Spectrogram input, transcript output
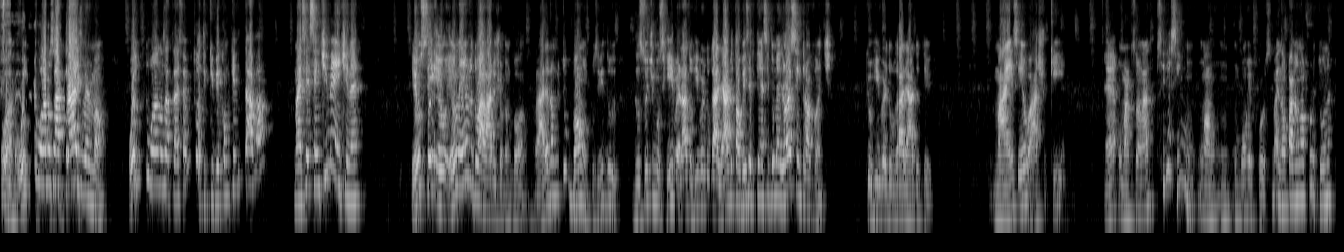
Porra, oito anos atrás, meu irmão. Oito anos atrás foi muito. Tem que ver como que ele tava mais recentemente, né? Eu sei, eu, eu lembro do Alário jogando bola. O Alário era muito bom, inclusive do, dos últimos River, lá do River do Galhardo, talvez ele tenha sido o melhor centroavante que o River do Galhardo teve. Mas eu acho que né, o Marcos Leonardo seria sim um, um, um, bom reforço, mas não pagando uma fortuna.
